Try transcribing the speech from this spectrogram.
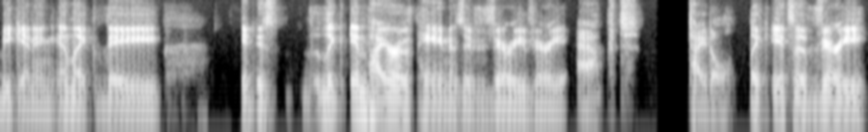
beginning and like they it is like empire of pain is a very very apt title. Like it's a very,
